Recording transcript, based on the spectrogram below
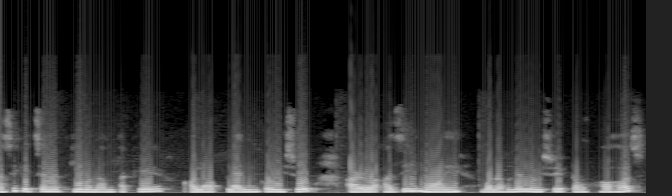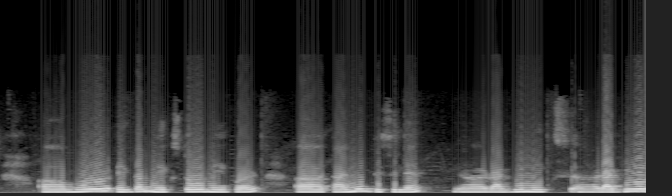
আজি কিটচেনত কি বনাম তাকে অলপ প্লেনিং কৰিছোঁ আৰু আজি মই বনাবলৈ লৈছোঁ একদম সহজ। মোৰ একদম নেক্সট ড'ৰ নেইবাৰ তাই মোক দিছিলে ৰাগী মিক্স ৰাগীৰ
